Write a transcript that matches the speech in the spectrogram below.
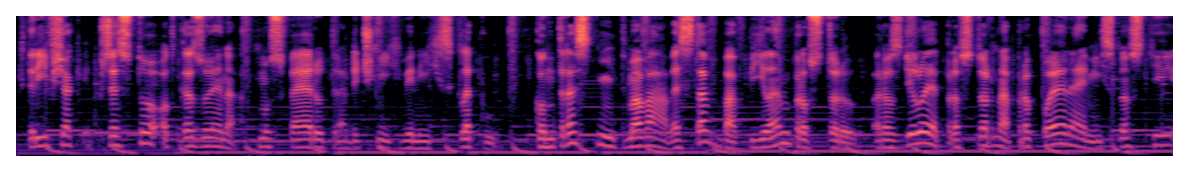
který však i přesto odkazuje na atmosféru tradičních vinných sklepů. Kontrastní tmavá vestavba v bílém prostoru rozděluje prostor na propojené místnosti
